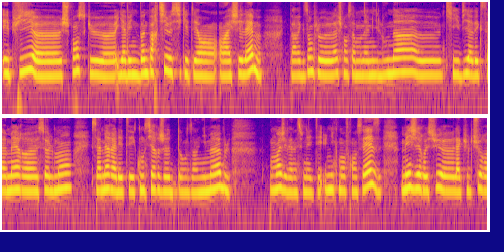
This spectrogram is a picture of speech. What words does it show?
Et puis, je pense qu'il il y avait une bonne partie aussi qui était en, en HLM. Par exemple, euh, là, je pense à mon amie Luna, euh, qui vit avec sa mère euh, seulement. Sa mère, elle était concierge dans un immeuble. Moi, j'ai la nationalité uniquement française, mais j'ai reçu la culture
